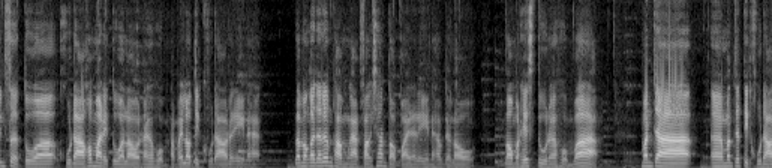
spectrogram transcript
insert ตัวคูดาวเข้ามาในตัวเรานะครับผมทำให้เราติดคูดาวนั่นเองนะฮะแล้วมันก็จะเริ่มทำงานฟังก์ชันต่อไปนั่นเองนะครับเดี๋ยวเราลองมาเทสดูนะครับผมว่ามันจะเออมันจะติดคูดาว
